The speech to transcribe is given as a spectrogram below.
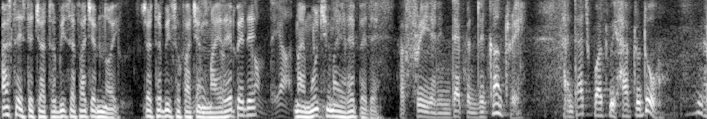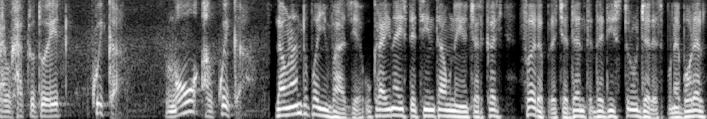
Asta este ce ar trebui să facem noi. Și ar trebui să o facem mai repede, mai mult și mai repede. A free and independent country. And that's what we have to do. And we have to do it quicker, more and quicker. La un an după invazie, Ucraina este ținta unei încercări fără precedent de distrugere, spune Borel,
